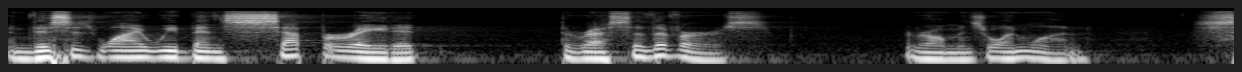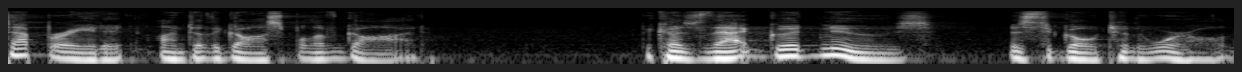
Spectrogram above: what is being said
And this is why we've been separated, the rest of the verse, Romans 1 1, separated unto the gospel of God. Because that good news is to go to the world.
